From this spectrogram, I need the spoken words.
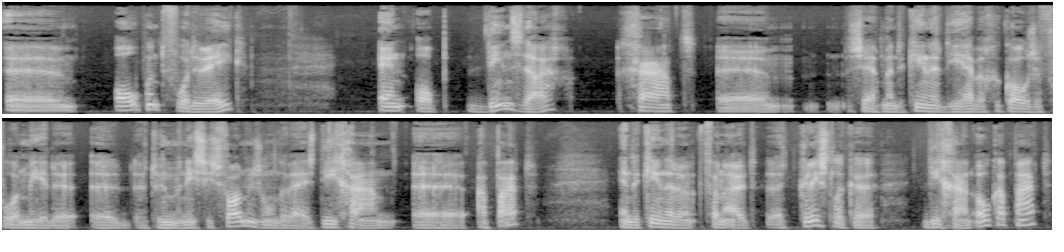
uh, opent voor de week. En op dinsdag gaat uh, zeg maar de kinderen die hebben gekozen voor meer de, uh, het humanistisch vormingsonderwijs... die gaan apart. En de kinderen vanuit het christelijke, die gaan ook apart...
